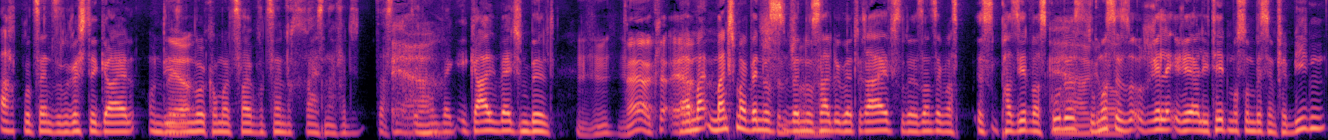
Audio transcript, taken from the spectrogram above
99,8% sind richtig geil und diese Ja. 0,2% reißen einfach die, das Ja. weg, egal in welchem Bild. Mhm. Naja, klar. Ja. Ja. ma- manchmal, wenn du es wenn du's halt übertreibst oder sonst irgendwas, es passiert was Gutes. Du musst dir genau. so, Re Realität musst du ein bisschen verbiegen,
